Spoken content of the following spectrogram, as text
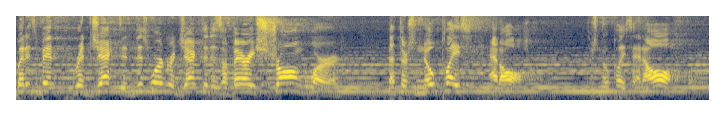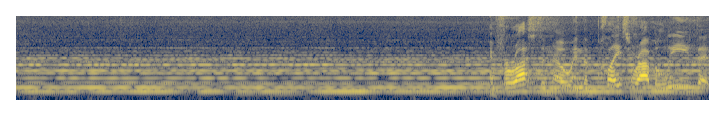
but it's been rejected. This word rejected is a very strong word, that there's no place at all. There's no place at all for. And for us to know in the place where I believe that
